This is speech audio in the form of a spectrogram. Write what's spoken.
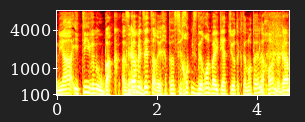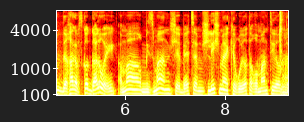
נהיה איטי ומאובק אז כן. גם את זה צריך את השיחות מסדרון וההתייעצויות הקטנות האלה. נכון וגם דרך אגב סקוט גלווי אמר מזמן שבעצם שליש מההיכרויות הרומנטיות אה, אה,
